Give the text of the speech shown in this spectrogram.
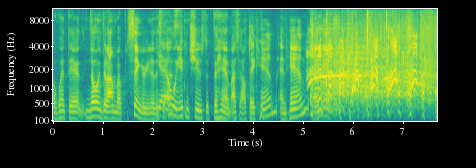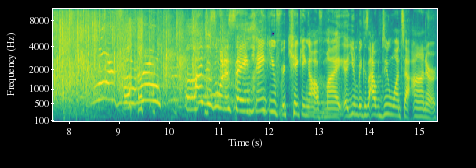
I went there, knowing that I'm a singer. You know, they say, "Oh, well, you can choose the, for him." I said, "I'll take him and him and him." I just want to say thank you for kicking off my, uh, you know, because I do want to honor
